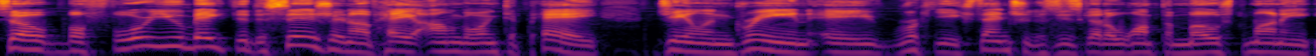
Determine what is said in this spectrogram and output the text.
So before you make the decision of, hey, I'm going to pay Jalen Green a rookie extension because he's going to want the most money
